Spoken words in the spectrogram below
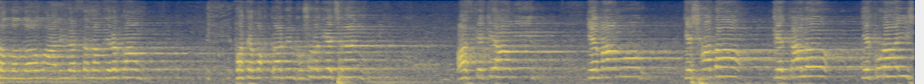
সাল্লাহ আলী আসাল্লাম যেরকম ফতে মক্কার দিন ঘোষণা দিয়েছিলেন, আজকে কে আমির, কে মামুর কে সাদা, কে কালো, কে কুরাইশ,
